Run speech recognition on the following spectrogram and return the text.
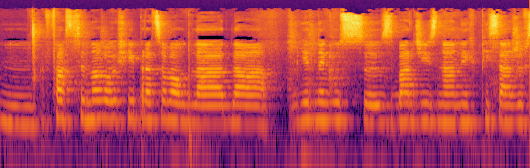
mm, fascynował się i pracował dla, dla jednego z, z bardziej znanych pisarzy w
